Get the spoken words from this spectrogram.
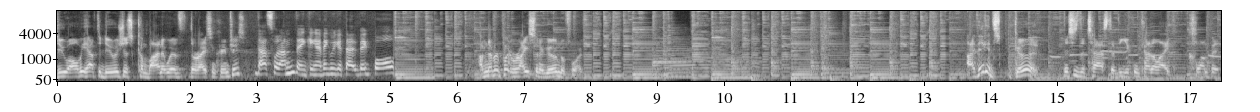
do all we have to do is just combine it with the rice and cream cheese? That's what I'm thinking. I think we get that big bowl. I've never put rice in a goon before. I think it's good. This is the test if you can kind of like clump it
